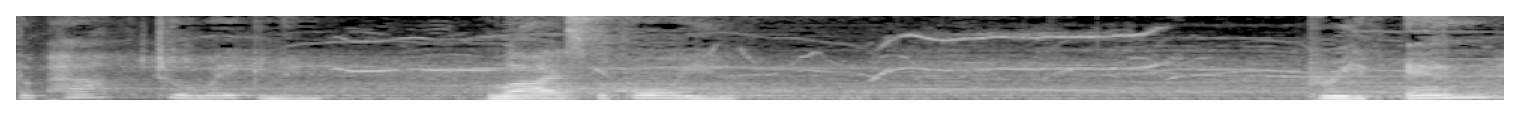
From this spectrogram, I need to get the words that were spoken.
The path to awakening lies before you. Breathe in.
